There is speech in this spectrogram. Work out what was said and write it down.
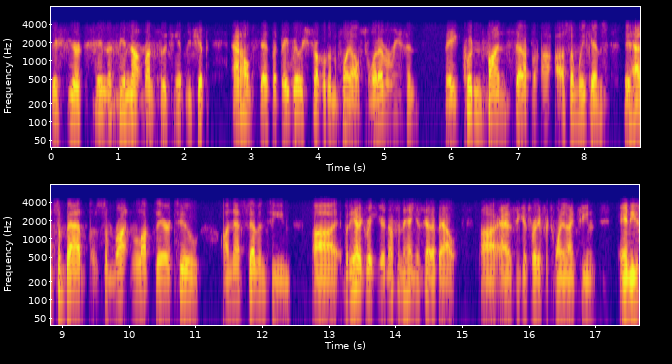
this year. It's shame to see him not run for the championship at Homestead, but they really struggled in the playoffs for whatever reason. They couldn't find setup uh, uh, some weekends. They had some bad, some rotten luck there too on that seven team. Uh, but he had a great year. Nothing to hang his head about uh, as he gets ready for 2019. And he's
